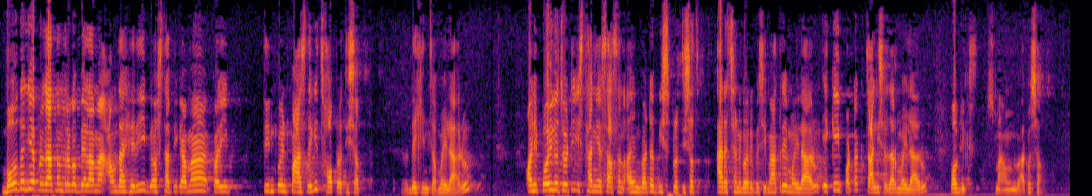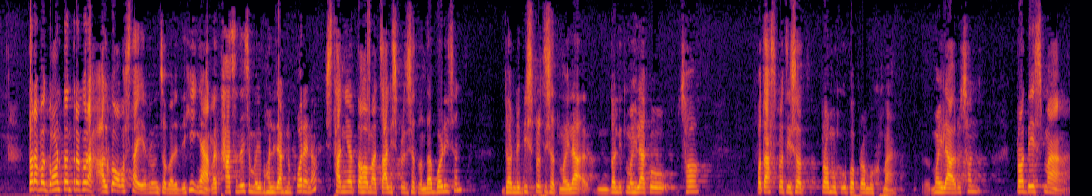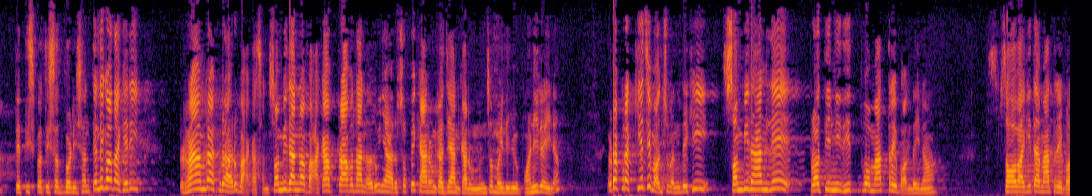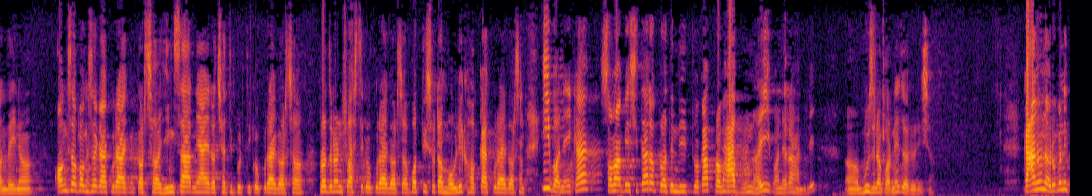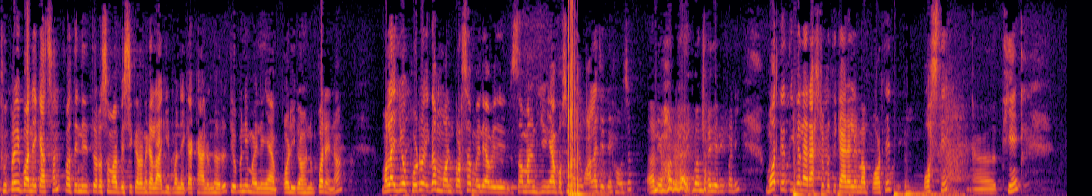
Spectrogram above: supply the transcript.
बहुदलीय प्रजातन्त्रको बेलामा आउँदाखेरि व्यवस्थापिकामा करिब तिन पोइन्ट पाँचदेखि छ प्रतिशत देखिन्छ महिलाहरू। अनि पहिलोचोटि स्थानीय शासन ऐनबाट बिस प्रतिशत आरक्षण गरेपछि मात्रै महिलाहरू एकैपटक चालिस हजार महिलाहरू पब्लिक्समा आउनुभएको छ। तर अब गणतन्त्रको र हालको अवस्था हेर्नुहुन्छ भनेदेखि यहाँहरूलाई थाहा छँदैछ मैले भनिराख्नु परेन। स्थानीय तहमा चालिस प्रतिशतभन्दा बढी छन् झन्डै बिस प्रतिशत महिला दलित महिलाको छ। पचास प्रतिशत प्रमुख उपप्रमुखमा महिलाहरू छन्। प्रदेशमा तेत्तिस प्रतिशत बढी छन्। त्यसले गर्दाखेरि राम्रा कुराहरू भएका छन्। संविधानमा भएका प्रावधानहरू यहाँहरू सबै कानुनका जानकार हुनुहुन्छ। मैले यो भनिरहेन। एउटा कुरा के चाहिँ भन्छु भनेदेखि संविधानले प्रतिनिधित्व मात्रै भन्दैन सहभागिता मात्रै भन्दैन। अंश वंशका कुरा गर्छ हिंसा न्याय र क्षतिपूर्तिको कुरा गर्छ प्रजनन स्वास्थ्यको कुरा गर्छ बत्तिसवटा मौलिक हकका कुरा गर्छन्। यी भनेका समावेशिता र प्रतिनिधित्वका प्रभाव हुन् है भनेर हामीले बुझ्न पर्ने जरुरी छ। कानुनहरू पनि थुप्रै बनेका छन् प्रतिनिधित्व र समावेशीकरणका लागि बनेका कानुनहरू त्यो पनि मैले यहाँ पढिरहनु परेन। मलाई यो फोटो एकदम मनपर्छ मैले अब सामान्य यहाँ बस्नु उहाँलाई चाहिँ देखाउँछु। अनि अरूलाई भन्दाखेरि पनि म त्यति बेला राष्ट्रपति कार्यालयमा पढ्थेँ बस्थेँ। थिएँ।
